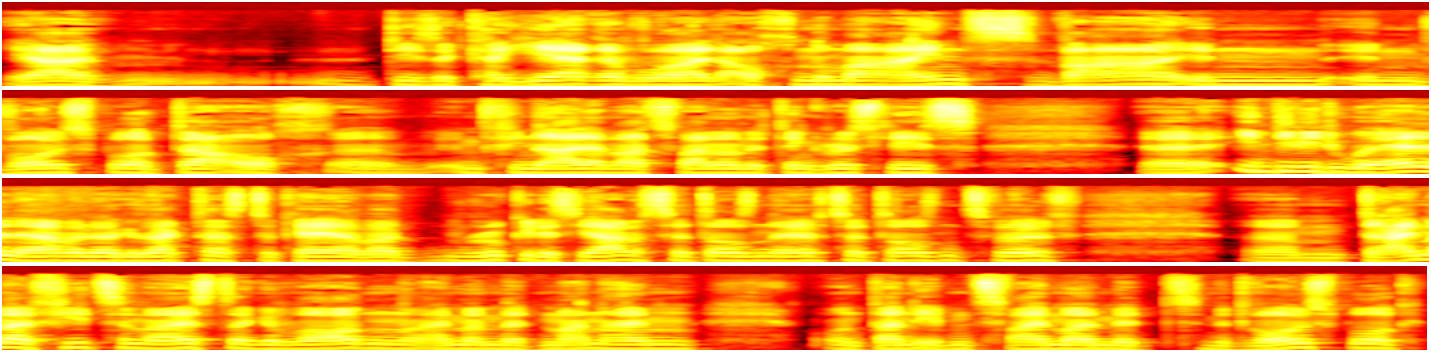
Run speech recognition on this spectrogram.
ja, diese Karriere, wo halt auch Nummer eins war in, in Wolfsburg, da auch äh, im Finale war zweimal mit den Grizzlies äh, individuell, ja, weil du ja gesagt hast, okay, er war Rookie des Jahres 2011, 2012, ähm, dreimal Vizemeister geworden, einmal mit Mannheim und dann eben zweimal mit, mit Wolfsburg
